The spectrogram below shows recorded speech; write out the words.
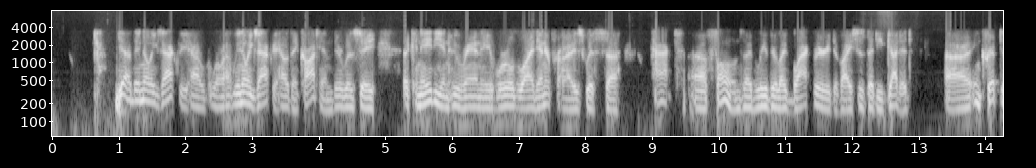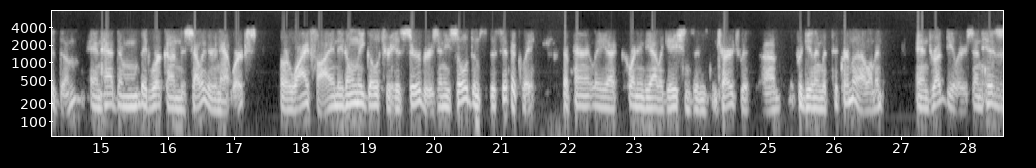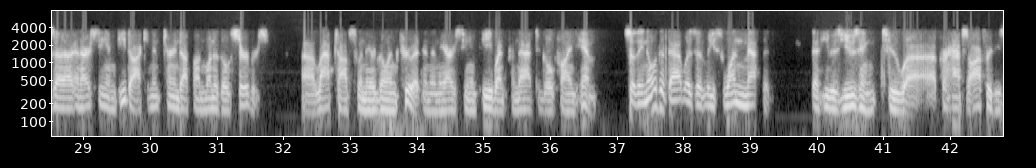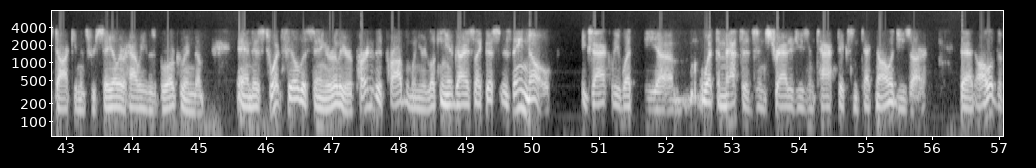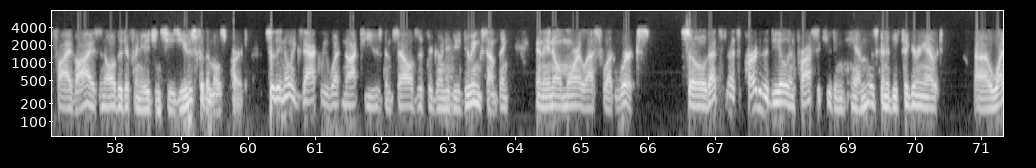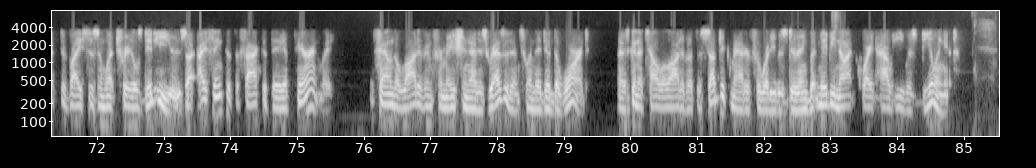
Yeah, they know exactly how. Well, we know exactly how they caught him. There was a a Canadian who ran a worldwide enterprise with uh, hacked uh, phones. I believe they're like BlackBerry devices that he gutted, uh, encrypted them, and had them. They'd work on the cellular networks or Wi-Fi, and they'd only go through his servers. And he sold them specifically, apparently, according to the allegations that he's been charged with um, for dealing with the criminal element and drug dealers. And his uh, an RCMP document turned up on one of those servers, uh, laptops when they were going through it, and then the RCMP went from that to go find him. So they know that that was at least one method that he was using to uh, perhaps offer these documents for sale or how he was brokering them. And as to what Phil was saying earlier, part of the problem when you're looking at guys like this is they know exactly what the um, what the methods and strategies and tactics and technologies are that all of the Five Eyes and all the different agencies use for the most part. So they know exactly what not to use themselves if they're going to be doing something, and they know more or less what works. So that's that's part of the deal in prosecuting him is going to be figuring out uh, what devices and what trails did he use? I, I think that the fact that they apparently found a lot of information at his residence when they did the warrant is going to tell a lot about the subject matter for what he was doing, but maybe not quite how he was dealing it.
